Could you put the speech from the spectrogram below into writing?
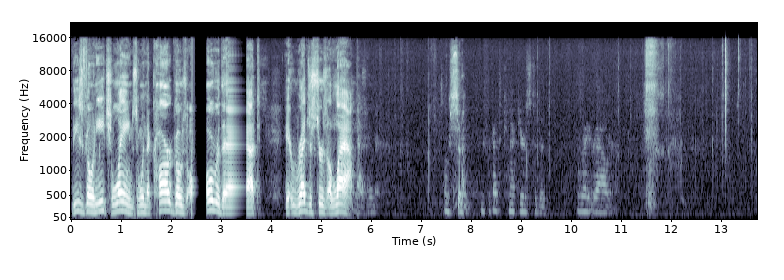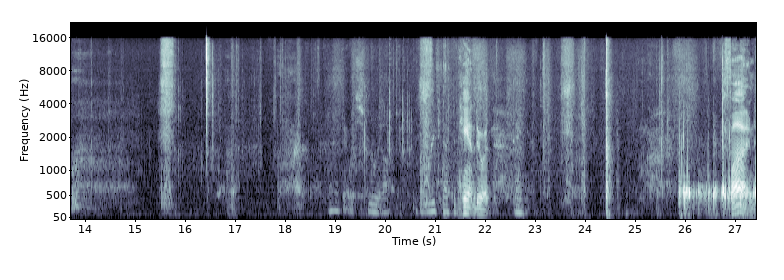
These go in each lane, so when the car goes over that, it registers a lap. Oh, shoot. We forgot to connect yours to the right router. I think that would screw it up. If I reconnected. Can't do it. Dang it. It's fine. I'm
